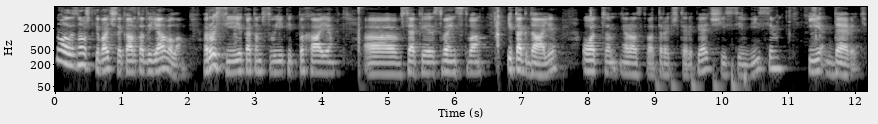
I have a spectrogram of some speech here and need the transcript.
Ну, але знову ж таки, бачите, карта диявола, Росія, яка там свої підпихає, е, всякі свинства і так далі. От, раз, два, три, чотири, п'ять, шість, сім, вісім і дев'ять.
